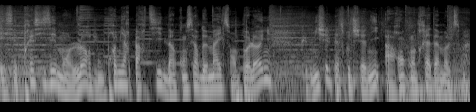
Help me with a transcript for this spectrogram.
et c'est précisément lors d'une première partie d'un concert de Miles en Pologne que Michel Petrucciani a rencontré Adam Holtzman.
